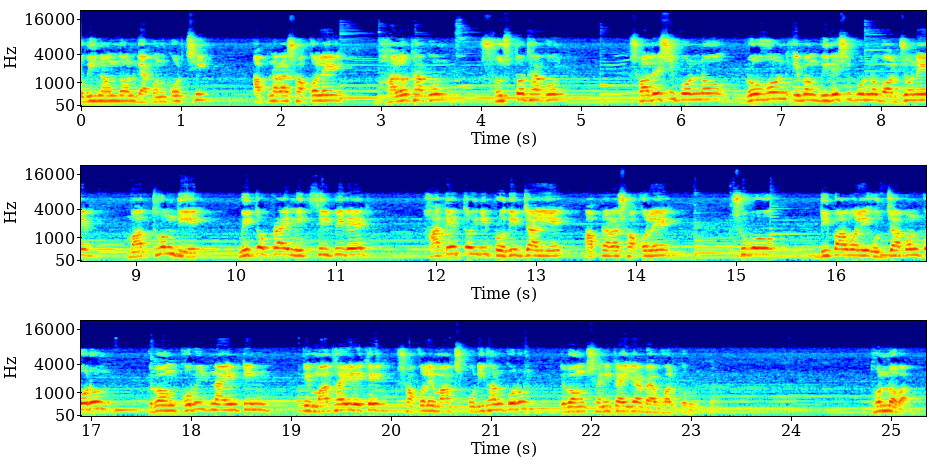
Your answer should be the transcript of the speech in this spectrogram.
অভিনন্দন জ্ঞাপন করছি। আপনারা সকলে ভালো থাকুন, সুস্থ থাকুন। স্বদেশি পণ্য গ্রহণ এবং বিদেশি পণ্য বর্জনের মাধ্যম দিয়ে মৃতপ্রায় মৃৎশিল্পীদের হাতের তৈরি প্রদীপ জ্বালিয়ে আপনারা সকলে শুভ দীপাবলি উদযাপন করুন এবং কোভিড নাইন্টিনকে মাথায় রেখে সকলে মাস্ক পরিধান করুন। এবং স্যানিটাইজার ব্যবহার করুন। ধন্যবাদ।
